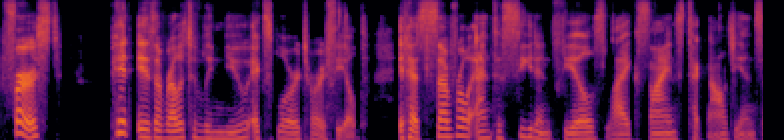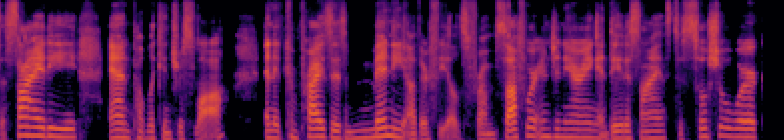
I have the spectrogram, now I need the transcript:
First, PIT is a relatively new exploratory field. It has several antecedent fields like science, technology, and society, and public interest law, and it comprises many other fields from software engineering and data science to social work,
